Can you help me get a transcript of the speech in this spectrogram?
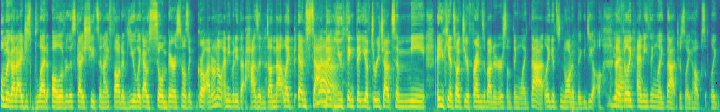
"Oh my god, I just bled all over this guy's sheets, and I thought of you." Like I was so embarrassed, and I was like, "Girl, I don't know anybody that hasn't done that." Like I'm sad that you think that you have to reach out to me and you can't talk to your friends about it or something like that. Like it's not a big deal. And I feel like anything like that just like helps like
